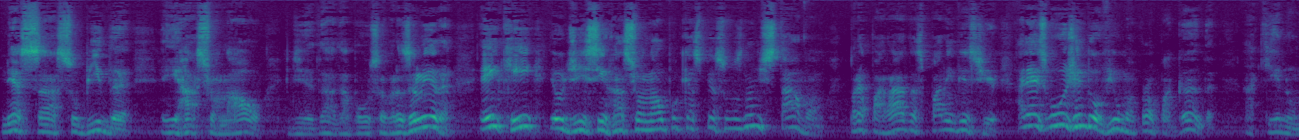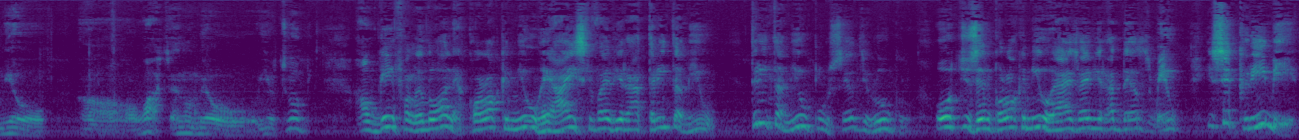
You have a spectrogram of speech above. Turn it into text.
nessa subida irracional de, da, da, Bolsa Brasileira, em que eu disse irracional porque as pessoas não estavam preparadas para investir. Aliás, hoje ainda ouvi uma propaganda aqui no meu, uh, no meu YouTube, alguém falando, olha, coloque mil reais que vai virar 30 mil. 30 mil por cento de lucro. Outro dizendo, coloque mil reais, vai virar 10 mil. Isso é crime.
